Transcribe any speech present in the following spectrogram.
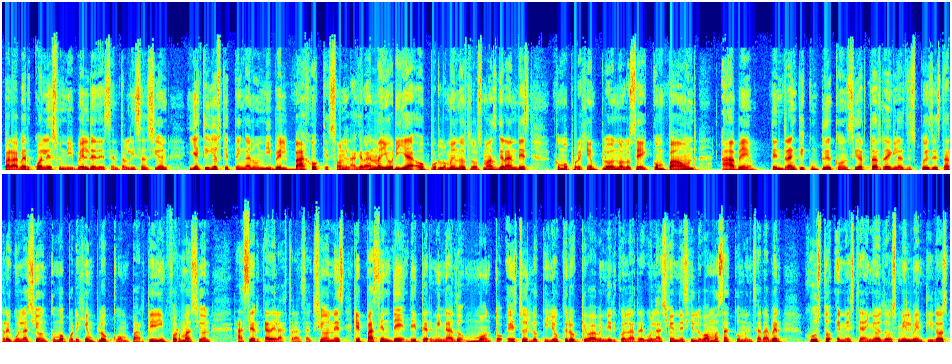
para ver cuál es su nivel de descentralización y aquellos que tengan un nivel bajo, que son la gran mayoría o por lo menos los más grandes, como por ejemplo, no lo sé, Compound, AVE, tendrán que cumplir con ciertas reglas después de esta regulación, como por ejemplo compartir información acerca de las transacciones que pasen de determinado monto. Esto es lo que yo creo que va a venir con las regulaciones y lo vamos a comenzar a ver justo en este año 2022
